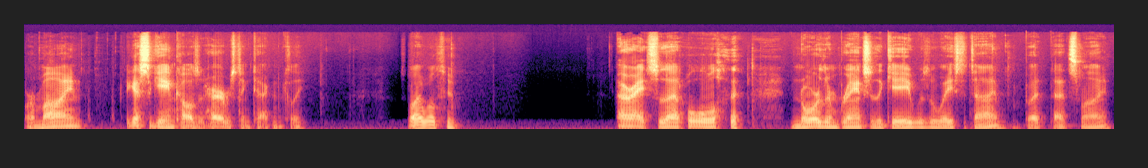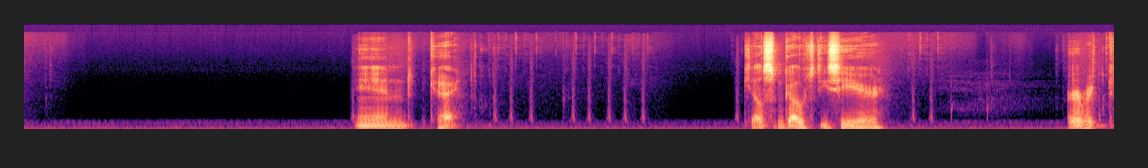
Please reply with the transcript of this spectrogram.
Or mine. I guess the game calls it harvesting technically. So I will too. Alright, so that whole northern branch of the cave was a waste of time, but that's fine. And, okay. Kill some ghosties here. Perfect.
